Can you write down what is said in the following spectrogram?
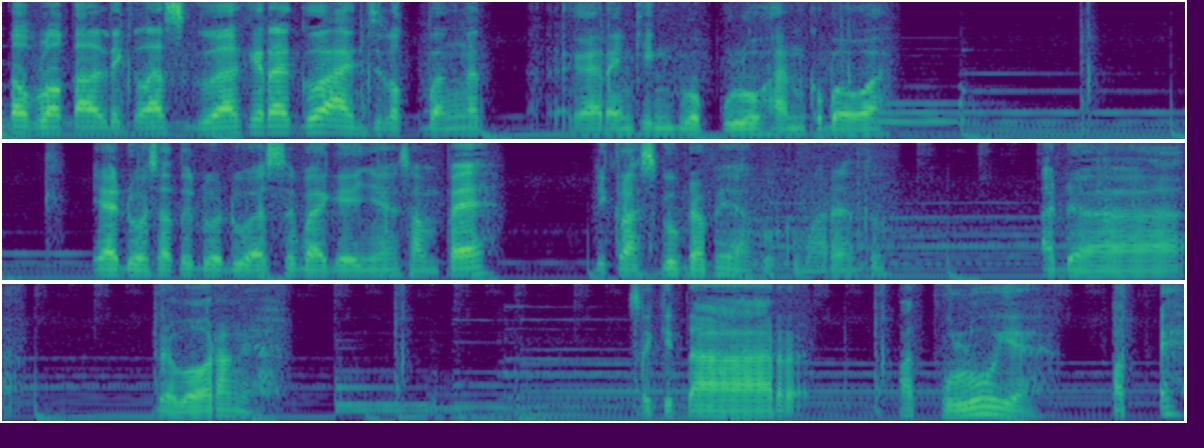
Top lokal di kelas gue akhirnya gue anjlok banget ranking 20-an ke bawah. Ya 21 22 sebagainya. Sampai di kelas gue berapa ya? Aku kemarin tuh ada berapa orang ya? Sekitar 40 ya? 4, eh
